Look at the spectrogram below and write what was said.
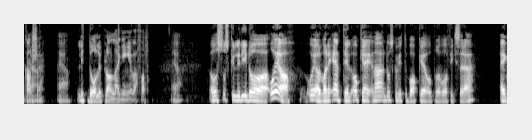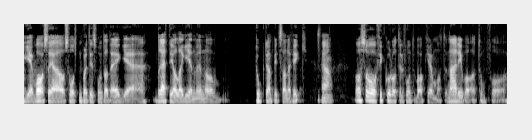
kanskje. Ja. Litt dårlig planlegging, i hvert fall. Ja. Og så skulle de da Å ja, å ja, var det én til? OK, nei, da skal vi tilbake og prøve å fikse det. Jeg var så jeg sulten på det tidspunktet at jeg eh, dreit i allergien min og tok den pizzaen jeg fikk. Ja. Og så fikk hun da telefon tilbake om at nei, de var tom for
